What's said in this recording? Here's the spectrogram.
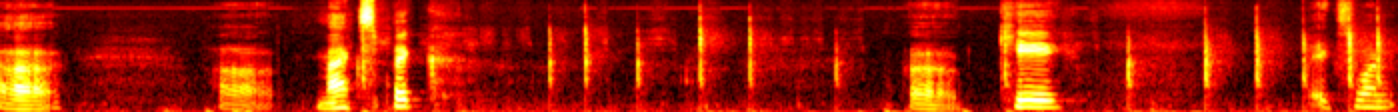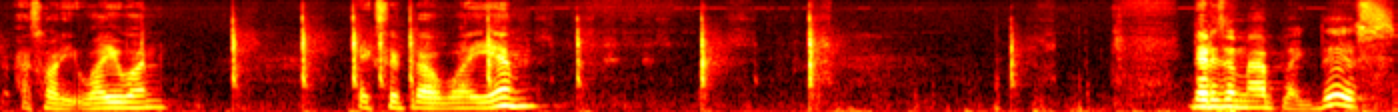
uh, uh max spec uh, k x1 sorry y1 etc ym there is a map like this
